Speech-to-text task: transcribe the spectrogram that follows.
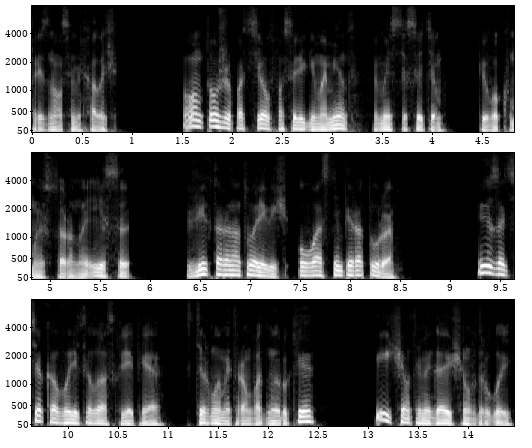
признался Михалыч. «Он тоже подсел в последний момент вместе с этим», — кивок в мою сторону, и с... «Виктор Анатольевич, у вас температура». Из отсека вылетела Асклепия с термометром в одной руке и чем-то мигающим в другой,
